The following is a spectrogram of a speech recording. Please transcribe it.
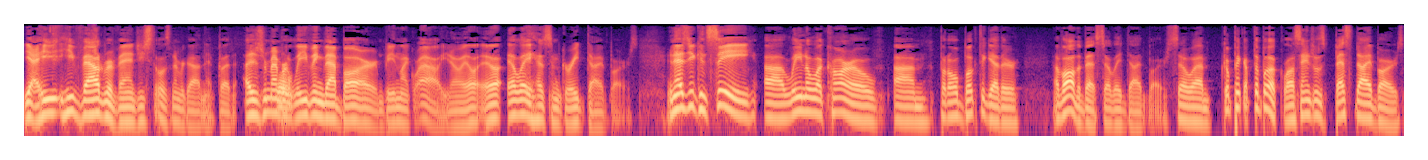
Yeah, he, he vowed revenge. He still has never gotten it, but I just remember Well- leaving that bar and being like, wow, you know, L- L- L.A. has some great dive bars. And as you can see, uh, Lina Lecaro um, put a whole book together of all the best LA dive bars. So um, go pick up the book, Los Angeles Best Dive Bars,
